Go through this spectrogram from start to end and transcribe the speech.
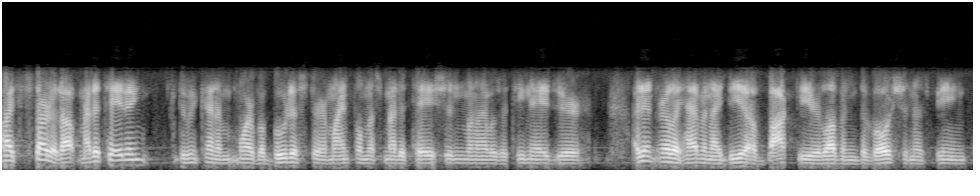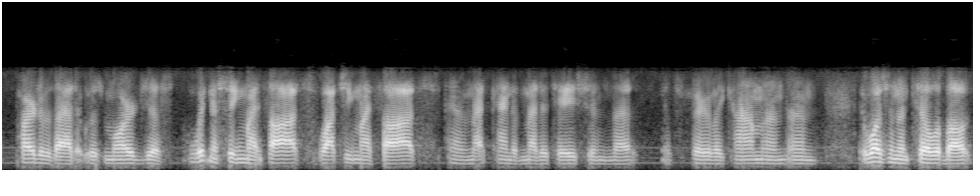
I started out meditating, doing kind of more of a Buddhist or a mindfulness meditation when I was a teenager. I didn't really have an idea of bhakti or love and devotion as being part of that. It was more just witnessing my thoughts, watching my thoughts, and that kind of meditation that is fairly common. And it wasn't until about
